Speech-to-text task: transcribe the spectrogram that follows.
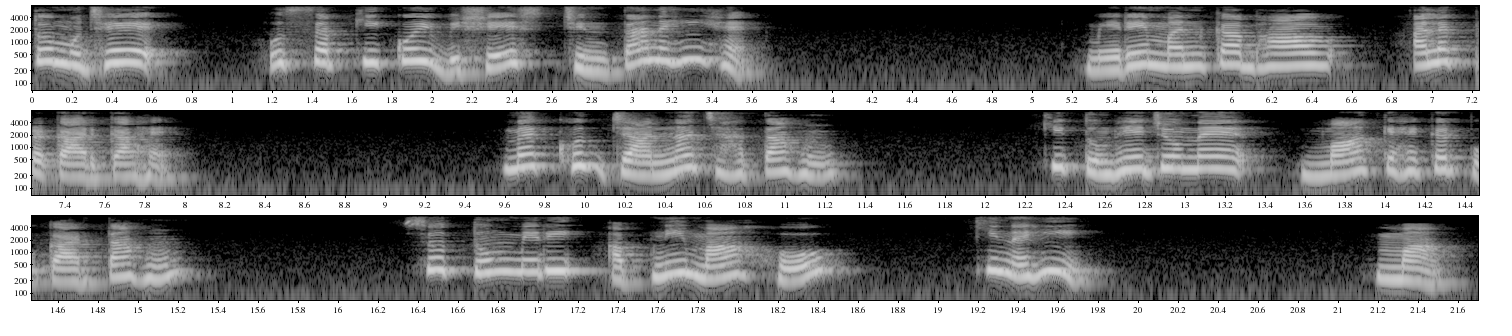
तो मुझे उस सब की कोई विशेष चिंता नहीं है। मेरे मन का भाव अलग प्रकार का है। मैं खुद जानना चाहता हूँ कि तुम्हें जो मैं माँ कहकर पुकारता हूँ, सो तुम मेरी अपनी माँ हो कि नहीं? माँ,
